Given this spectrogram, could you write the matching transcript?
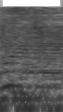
We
